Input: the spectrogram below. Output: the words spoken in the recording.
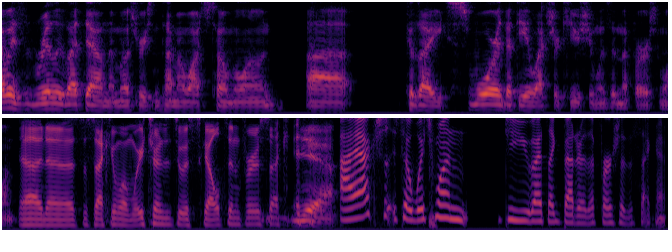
I was really let down the most recent time I watched Home Alone Uh, because I swore that the electrocution was in the first one. no, no, no, that's the second one where he turns into a skeleton for a second. Yeah. I actually so which one do you guys like better, the first or the second?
